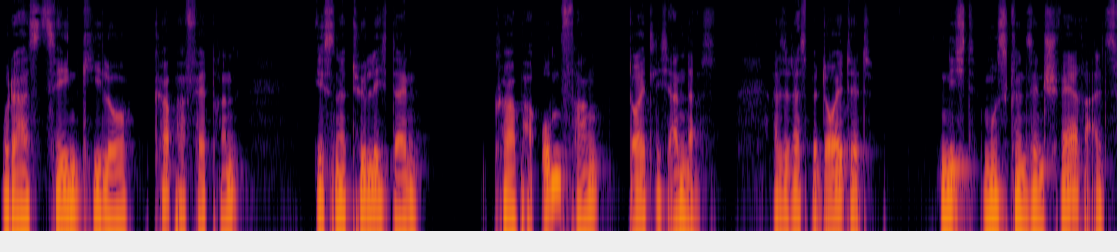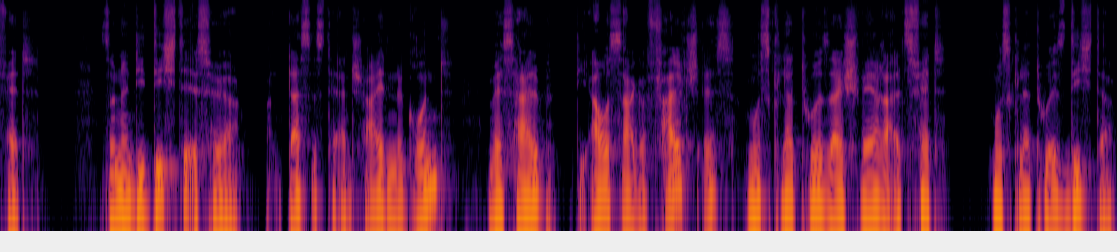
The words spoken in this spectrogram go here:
oder hast 10 Kilo Körperfett dran, ist natürlich dein Körperumfang deutlich anders. Also das bedeutet, nicht Muskeln sind schwerer als Fett, sondern die Dichte ist höher. Und das ist der entscheidende Grund, weshalb die Aussage falsch ist, Muskulatur sei schwerer als Fett. Muskulatur ist dichter.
